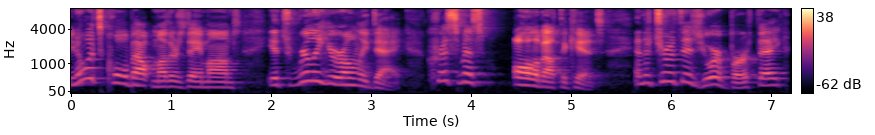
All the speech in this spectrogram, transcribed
You know what's cool about Mother's Day, moms? It's really your only day. Christmas, all about the kids. And the truth is, your birthday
